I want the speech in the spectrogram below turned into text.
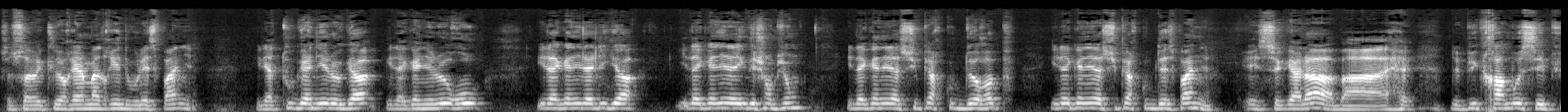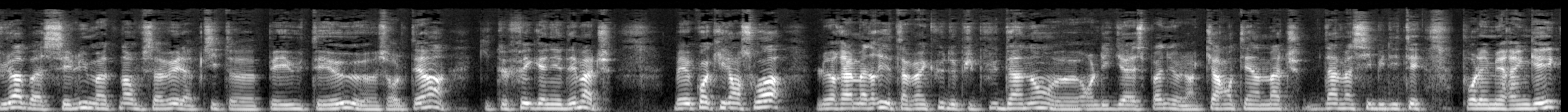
que ce soit avec le Real Madrid ou l'Espagne. Il a tout gagné, le gars. Il a gagné l'Euro, il a gagné la Liga, il a gagné la Ligue des Champions, il a gagné la Super Coupe d'Europe, il a gagné la Super Coupe d'Espagne. Et ce gars-là, bah, depuis que Ramos n'est plus là, bah, c'est lui maintenant, vous savez, la petite euh, PUTE euh, sur le terrain, qui te fait gagner des matchs. Mais quoi qu'il en soit, le Real Madrid est invaincu depuis plus d'un an euh, en Liga espagnole. 41 hein. matchs d'invincibilité pour les merengues.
